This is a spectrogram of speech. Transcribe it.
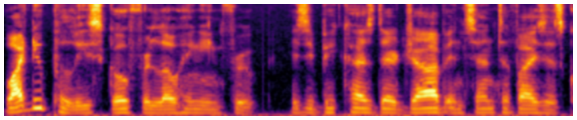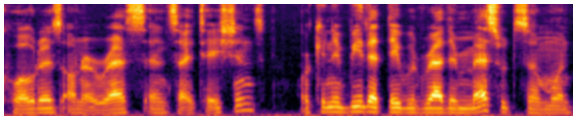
Why do police go for low hanging fruit? Is it because their job incentivizes quotas on arrests and citations? Or can it be that they would rather mess with someone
